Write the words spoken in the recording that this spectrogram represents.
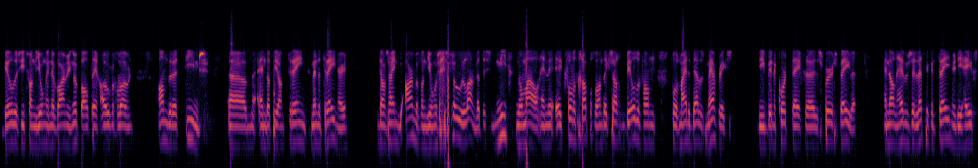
beelden ziet van de jongen in de warming-up al tegenover gewoon andere teams. Um, en dat hij dan traint met een trainer. Dan zijn die armen van die jongens zo lang. Dat is niet normaal. En ik vond het grappig, want ik zag beelden van volgens mij de Dallas Mavericks. Die binnenkort tegen de Spurs spelen. En dan hebben ze letterlijk een trainer die heeft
